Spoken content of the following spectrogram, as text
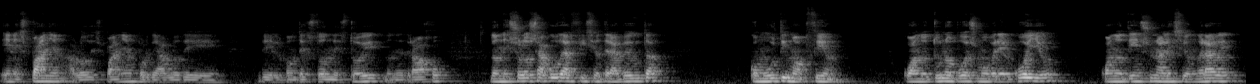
en España, hablo de España porque hablo de, del contexto donde estoy, donde trabajo, donde solo se acude al fisioterapeuta como última opción. Cuando tú no puedes mover el cuello, cuando tienes una lesión grave,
